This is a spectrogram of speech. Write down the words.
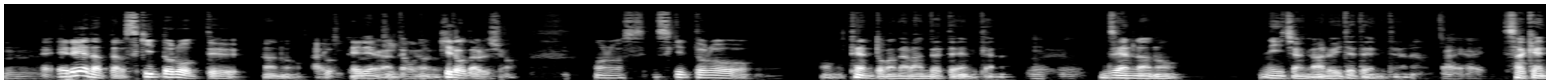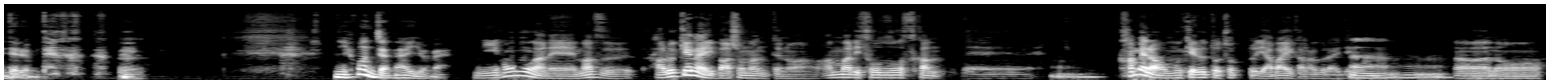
うん。え LA だったらスキッドローっていう、あのはい、エリアがある聞いたことある。聞いたことあるでしょ？このススキッドロー、テントが並んでて、みたいな。うんうん全裸の兄ちゃんが歩いてて、みたいな。はいはい。叫んでるみたいな。うん 日本じゃないよね。日本はね、まず歩けない場所なんてのはあんまり想像つかんね。カメラを向けるとちょっとやばいかなぐらいで。ああの、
